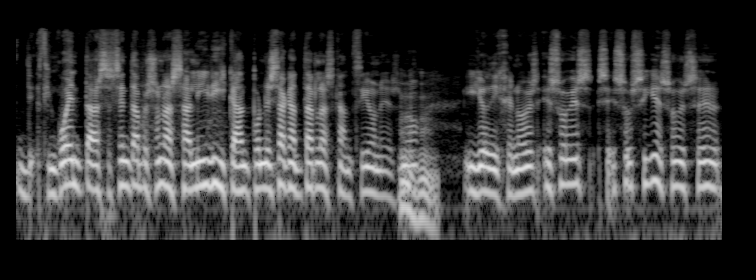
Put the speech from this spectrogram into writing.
di- 50, 60 personas salir y can- ponerse a cantar las canciones, ¿no? Y yo dije, no, es- eso es, eso sí, eso es ser,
